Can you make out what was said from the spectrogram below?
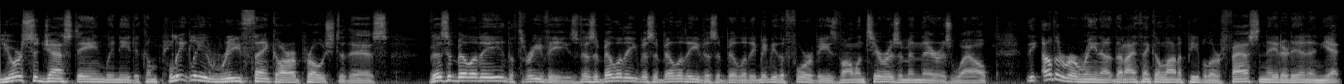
You're suggesting we need to completely rethink our approach to this. Visibility, the three V's visibility, visibility, visibility, maybe the four V's, volunteerism in there as well. The other arena that I think a lot of people are fascinated in and yet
